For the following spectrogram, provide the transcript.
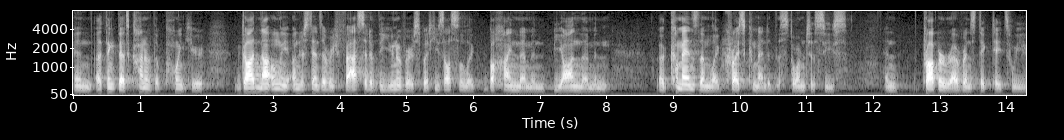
and I think that's kind of the point here. God not only understands every facet of the universe, but He's also like behind them and beyond them, and uh, commands them like Christ commanded the storm to cease. And proper reverence dictates we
